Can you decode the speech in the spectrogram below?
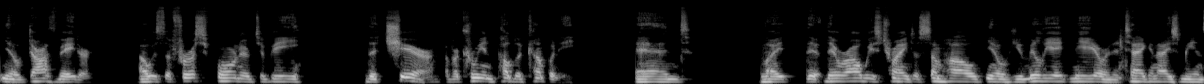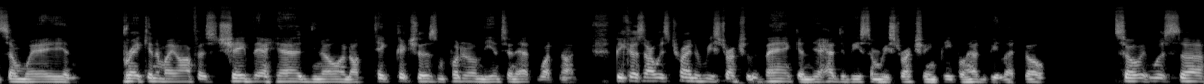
you know Darth Vader. I was the first foreigner to be the chair of a Korean public company, and like they, they were always trying to somehow you know humiliate me or antagonize me in some way, and break into my office, shave their head, you know, and I'll take pictures and put it on the internet, and whatnot, because I was trying to restructure the bank and there had to be some restructuring. People had to be let go. So it was uh,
